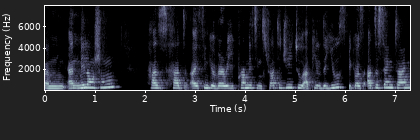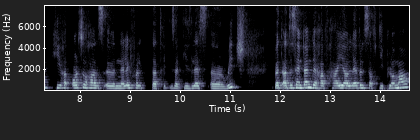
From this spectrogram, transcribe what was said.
Um, and Mélenchon has had, I think, a very promising strategy to appeal the youth because at the same time, he ha also has an electorate that, that is less uh, rich, but at the same time, they have higher levels of diploma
